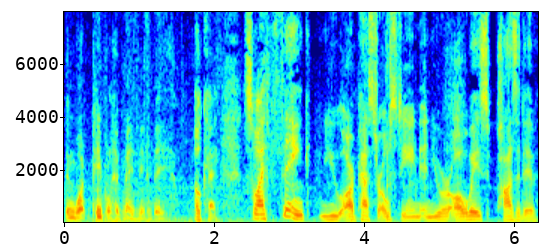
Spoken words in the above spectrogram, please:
than what people have made me to be. Okay. So I think you are Pastor Osteen and you are always positive.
